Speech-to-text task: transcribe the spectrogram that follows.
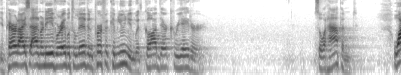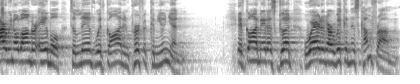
In paradise, Adam and Eve were able to live in perfect communion with God, their Creator. So, what happened? Why are we no longer able to live with God in perfect communion? If God made us good, where did our wickedness come from?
